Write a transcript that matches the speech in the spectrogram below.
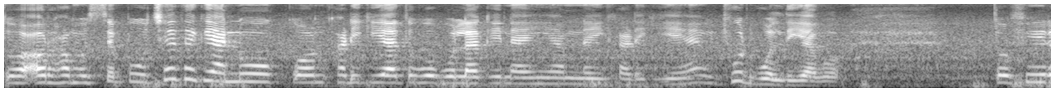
तो और हम उससे पूछे थे कि अन्नू कौन खड़ी किया तो वो बोला कि नहीं, हम नहीं खड़े किए हैं, झूठ बोल दिया वो। तो फिर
